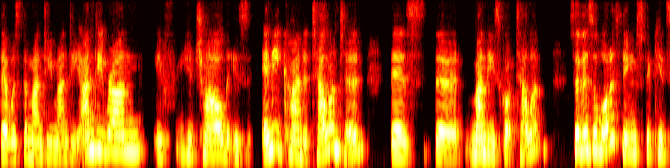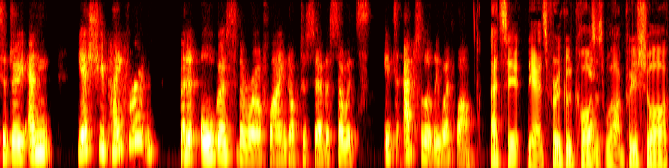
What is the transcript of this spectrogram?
there was the Mundi Mundi Undie Run. If your child is any kind of talented, there's the Mundi's Got Talent. So there's a lot of things for kids to do. And yes, you pay for it, but it all goes to the Royal Flying Doctor Service. So it's it's absolutely worthwhile. That's it. Yeah, it's for a good cause Yeah. as well. I'm pretty sure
